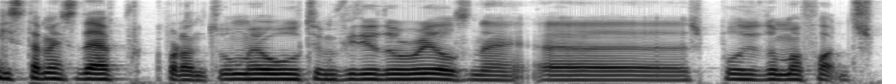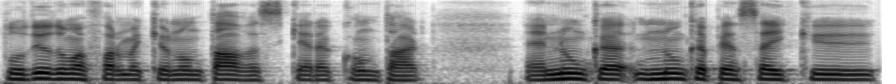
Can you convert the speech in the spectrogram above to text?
isso também se deve porque, pronto, o meu último vídeo do Reels né, uh, explodiu, de uma explodiu de uma forma que eu não estava sequer a contar. Né? Nunca, nunca pensei que.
